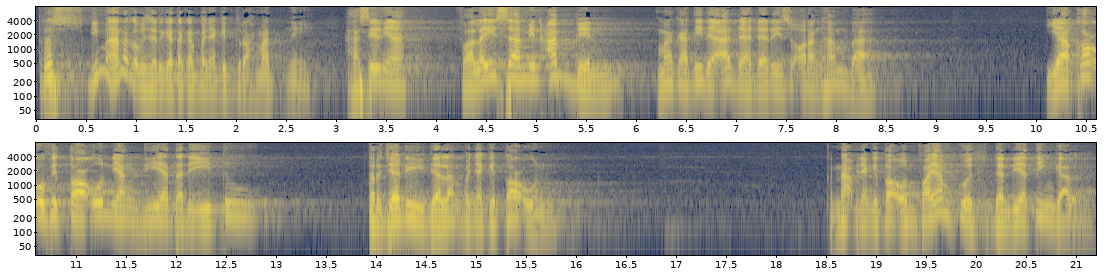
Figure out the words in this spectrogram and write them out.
Terus gimana kok bisa dikatakan penyakit itu rahmat? Nih, hasilnya falaisa min abdin maka tidak ada dari seorang hamba yaqa'u fit taun yang dia tadi itu terjadi dalam penyakit taun kena penyakit taun fayamkuth dan dia tinggal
